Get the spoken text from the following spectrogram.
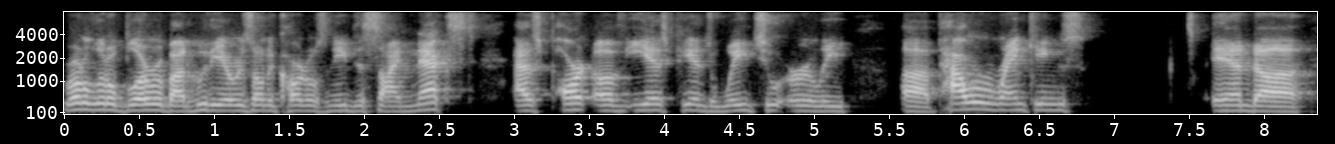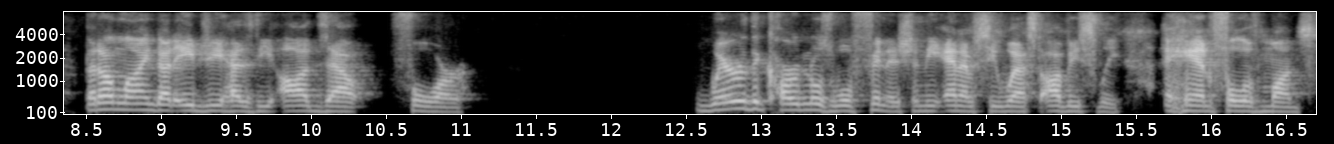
wrote a little blurb about who the Arizona Cardinals need to sign next as part of ESPN's way too early uh, power rankings. And uh, betonline.ag has the odds out for where the Cardinals will finish in the NFC West, obviously, a handful of months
